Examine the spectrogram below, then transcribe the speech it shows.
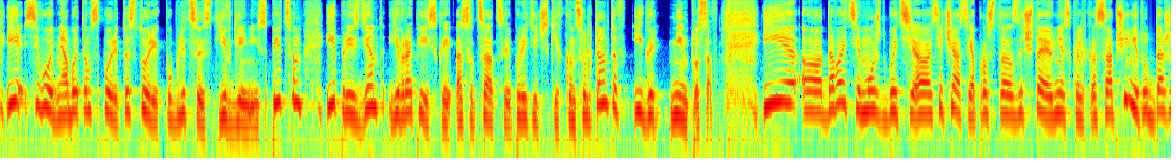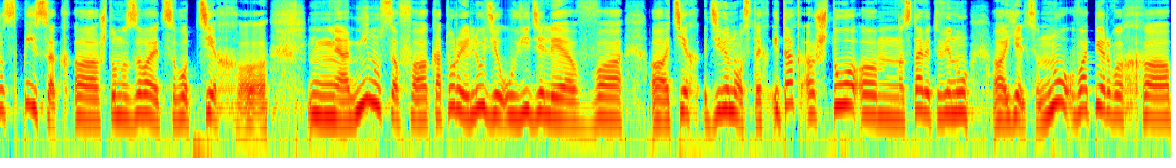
И сегодня об этом спорит историк-публицист Евгений Спицын и президент Европейской ассоциации политических консультантов Игорь Минтусов. И э, давайте, может быть, э, сейчас я просто зачитаю несколько сообщений. Тут даже список, э, что называется, вот тех э, минусов, э, которые люди увидели в э, тех 90-х. Итак, что э, ставит вину э, Ельцин? Ну, во-первых, э,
